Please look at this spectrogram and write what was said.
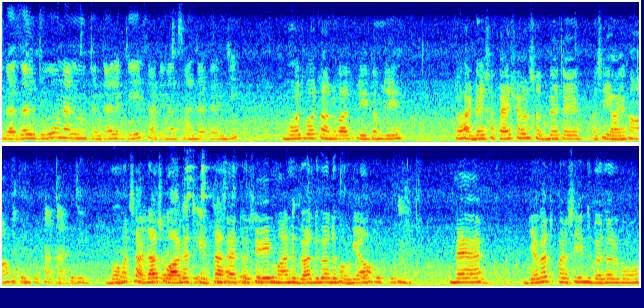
ਗਜ਼ਲ ਜੋ ਉਹਨਾਂ ਨੂੰ ਚੰਗਾ ਲੱਗੇ ਸਾਡੇ ਨਾਲ ਸਾਂਝਾ ਕਰਨ ਜੀ। ਬਹੁਤ ਬਹੁਤ ਧੰਨਵਾਦ ਪ੍ਰੀਤਮ ਜੀ। ਤੁਹਾਡੇ ਸਪੈਸ਼ਲ ਸੱਦੇ ਤੇ ਅਸੀਂ ਆਏ ਹਾਂ। ਹਾਂਜੀ। ਬਹੁਤ ਸਾਡਾ ਸਵਾਗਤ ਕੀਤਾ ਹੈ। ਤੁਸੀਂ ਮਨ ਗਦਗਦ ਹੋ ਗਿਆ। ਹਮ, ਜਗਤ ਪ੍ਰਸਿੱਧ ਗਜ਼ਲਗੋ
